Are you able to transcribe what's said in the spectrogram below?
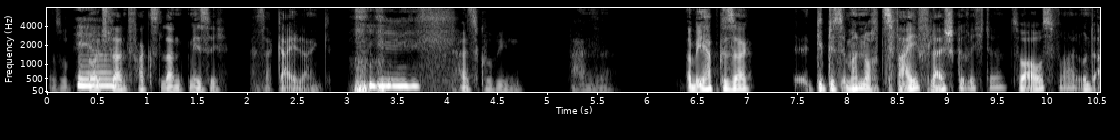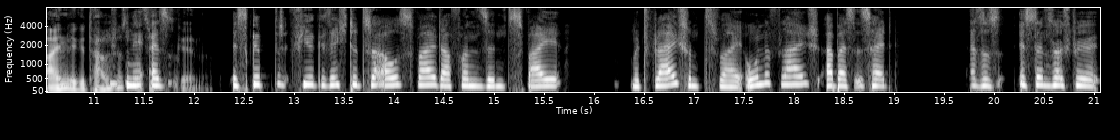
also Ja. Deutschland, Faxland mäßig. Das ist ja geil eigentlich. Mhm. Total skurril. Wahnsinn. Aber ihr habt gesagt, äh, gibt es immer noch zwei Fleischgerichte zur Auswahl und ein vegetarisches? Nee, also- geändert? Es gibt vier Gerichte zur Auswahl, davon sind zwei mit Fleisch und zwei ohne Fleisch, aber es ist halt, also es ist dann zum Beispiel,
